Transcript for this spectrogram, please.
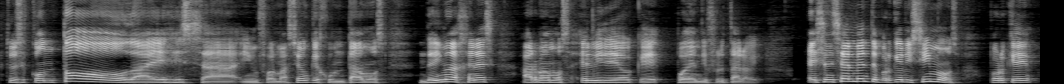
Entonces, con toda esa información que juntamos de imágenes, armamos el video que pueden disfrutar hoy. Esencialmente, ¿por qué lo hicimos? Porque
